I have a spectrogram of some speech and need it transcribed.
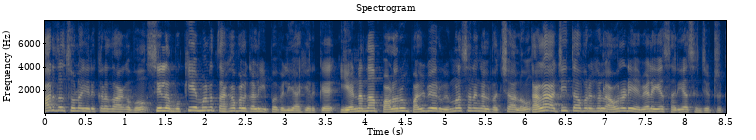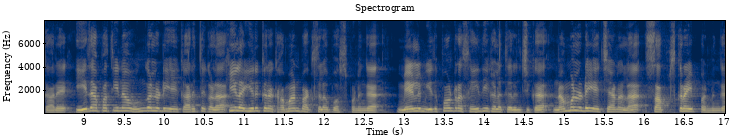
ஆறுதல் சொல்ல இருக்கிறதாகவும் சில முக்கிய முக்கியமான தகவல்கள் இப்ப வெளியாகி இருக்கு. என்னதான் பலரும் பல்வேறு விமர்சனங்கள் வச்சாலும் தல அஜித் அவர்கள் அவருடைய வேலையை சரியா செஞ்சுட்டு இருக்காரு இதை பத்தின உங்களுடைய கருத்துக்களை கீழே இருக்கிற கமெண்ட் பாக்ஸ்ல போஸ்ட் பண்ணுங்க. மேலும் இது போன்ற செய்திகளை தெரிஞ்சுக்க நம்மளுடைய சேனலை சப்ஸ்கிரைப் பண்ணுங்க.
